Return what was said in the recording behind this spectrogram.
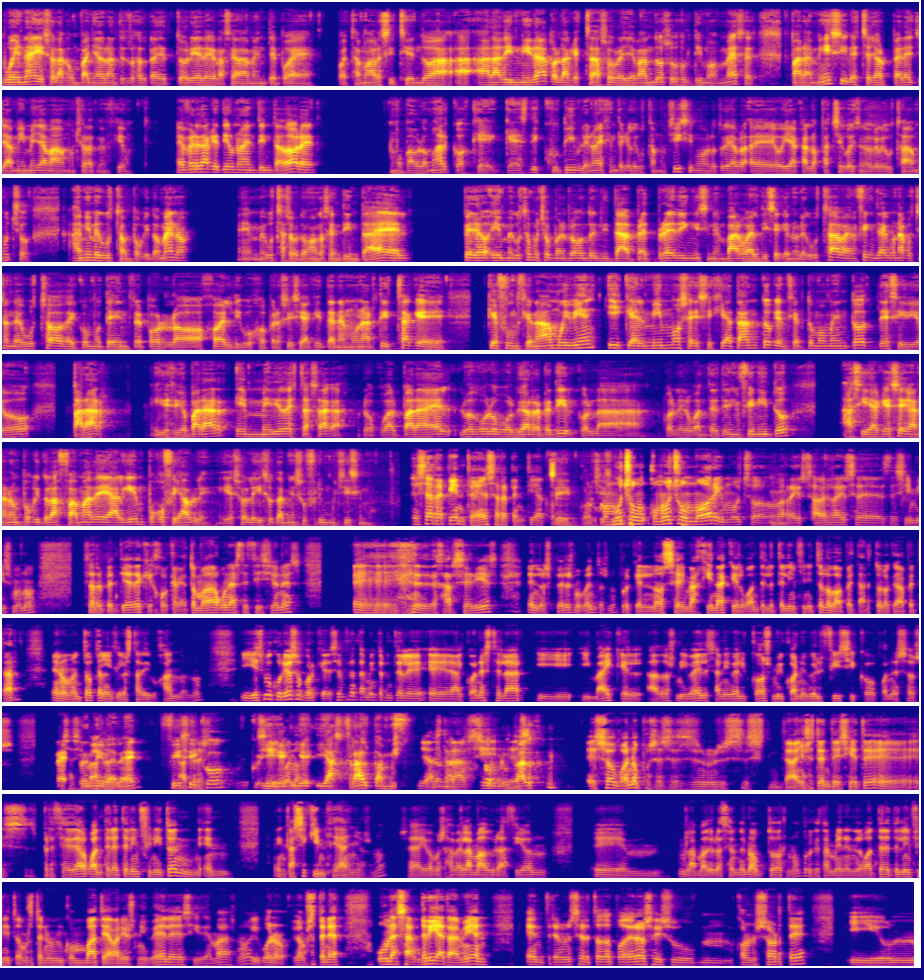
buena y eso la acompaña durante toda su trayectoria y desgraciadamente pues pues estamos asistiendo a, la dignidad con la que está sobrellevando sus últimos meses. Para mí, Silvestre George Pérez ya a mí me llamaba mucho la atención. Es verdad que tiene unos entintadores, como Pablo Marcos, que, que, es discutible, ¿no? Hay gente que le gusta muchísimo. El otro día eh, oí a Carlos Pacheco diciendo que le gustaba mucho. A mí me gusta un poquito menos. Eh, me gusta sobre todo cuando se entinta él. Pero y me gusta mucho, por ejemplo, cuando intenta a Brett Breading y sin embargo él dice que no le gustaba. En fin, ya es una cuestión de gusto de cómo te entre por los ojos el dibujo. Pero sí, sí, aquí tenemos un artista que, que funcionaba muy bien y que él mismo se exigía tanto que en cierto momento decidió parar. Y decidió parar en medio de esta saga, lo cual para él luego lo volvió a repetir con, la, con el guantelete infinito, hacía que se ganara un poquito la fama de alguien poco fiable y eso le hizo también sufrir muchísimo. Él se arrepiente, ¿eh? se arrepentía con, sí, con, con, mucho, con mucho humor y mucho mm. reír, saber reírse de, de, sí mismo, ¿no? Se arrepentía de que, jo, que había tomado algunas decisiones eh, dejar series en los peores momentos, ¿no? Porque él no se imagina que el guantelete del infinito lo va a petar todo lo que va a petar en el momento en el que lo está dibujando, ¿no? Y es muy curioso porque ese enfrentamiento entre eh, Halcón Estelar y, y, Michael a dos niveles, a nivel cósmico, a nivel físico, con esos... Esas tres niveles, ¿eh? Físico y, sí, bueno, y, y, astral también. Y astral, sí. Brutal. Es, eso, bueno, pues es, es, es, es año 77, es, precede al guantelete del infinito en, en, en, casi 15 años, ¿no? O sea, ahí vamos a ver la maduración eh, la maduración de un autor, ¿no? Porque también en el guantelete del infinito vamos a tener un combate a varios niveles y demás, ¿no? Y bueno, vamos a tener una sangría también entre un ser todopoderoso y su mm, consorte y un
